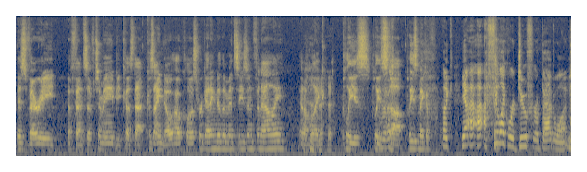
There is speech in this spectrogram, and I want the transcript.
is very offensive to me because that because I know how close we're getting to the mid-season finale, and I'm like, please, please stop, please make a. Like, yeah, I, I feel like we're due for a bad one.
